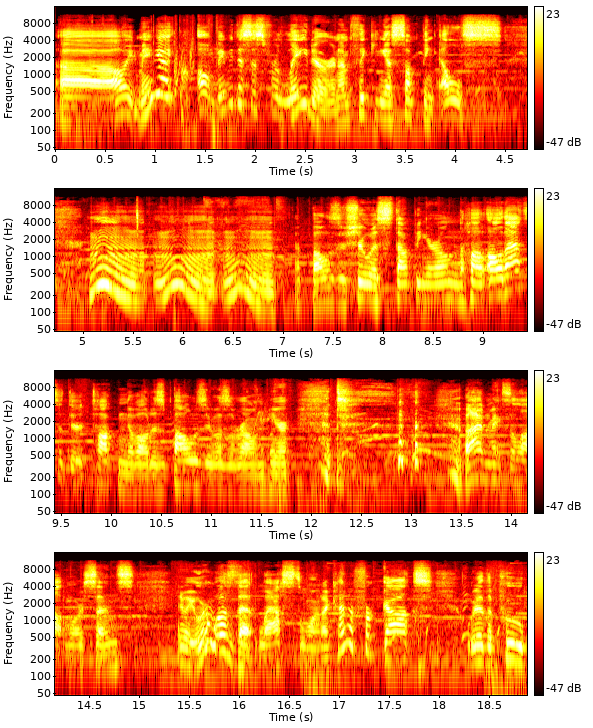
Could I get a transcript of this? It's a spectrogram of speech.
Uh, oh, wait, maybe I... Oh, maybe this is for later, and I'm thinking of something else. Hmm, mmm, mmm. Bowser sure was stomping around the hall. Oh, that's what they're talking about, is Bowser was around here. that makes a lot more sense. Anyway, where was that last one? I kind of forgot where the poop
